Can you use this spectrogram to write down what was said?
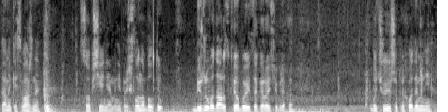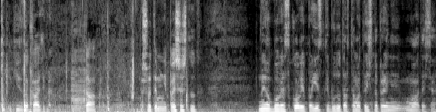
Там якесь важне сообщення мені прийшло на болту. Біжу, вода розхльобується, коротше, бляха. Бо чую, що приходить мені якийсь заказик. Так. Що ти мені пишеш тут? Не обов'язкові поїздки будуть автоматично прийматися.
